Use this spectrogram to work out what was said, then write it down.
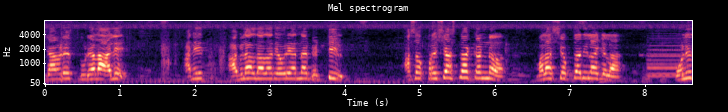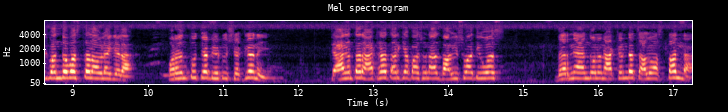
ज्यावेळेस धुळ्याला आले आणि अभिलाल दादा देवरे यांना भेटतील असं प्रशासनाकडनं मला शब्द दिला गेला. पोलीस बंदोबस्त लावला गेला परंतु ते भेटू शकले नाही. त्यानंतर अठरा तारखेपासून आज बावीसवा दिवस धरणे आंदोलन अखंड चालू असताना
